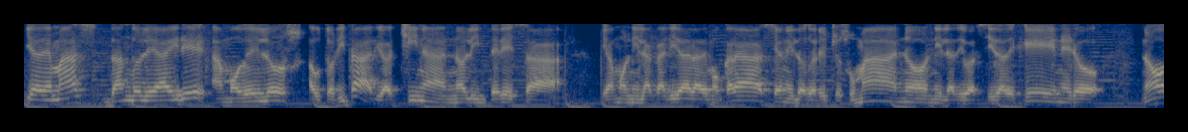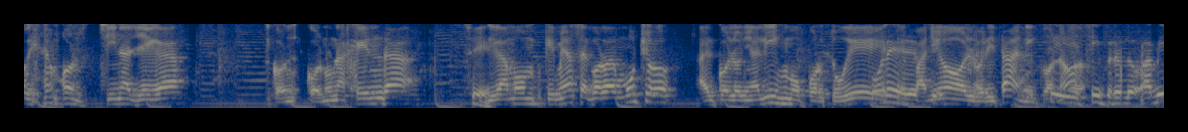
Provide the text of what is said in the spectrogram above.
Y además dándole aire a modelos autoritarios. A China no le interesa, digamos, ni la calidad de la democracia, ni los derechos humanos, ni la diversidad de género. ¿No? Digamos, China llega con, con una agenda, Sí. digamos, que me hace acordar mucho al colonialismo portugués, español, sí. británico, Sí, ¿no? sí, pero lo- a mí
